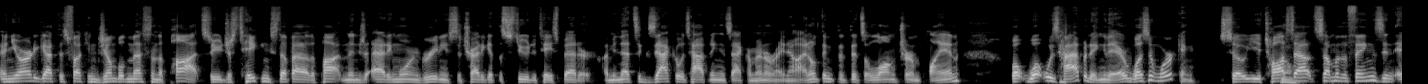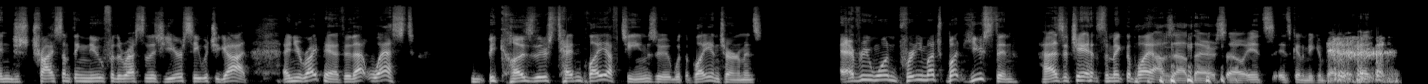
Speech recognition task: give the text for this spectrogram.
and you already got this fucking jumbled mess in the pot, so you're just taking stuff out of the pot and then just adding more ingredients to try to get the stew to taste better. I mean, that's exactly what's happening in Sacramento right now. I don't think that that's a long term plan, but what was happening there wasn't working. So you toss oh. out some of the things and, and just try something new for the rest of this year, see what you got. And you're right, Panther, that West, because there's 10 playoff teams uh, with the play in tournaments, everyone pretty much but Houston has a chance to make the playoffs out there. So it's it's going to be competitive.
